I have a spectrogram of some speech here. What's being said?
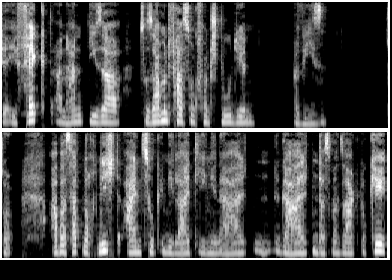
der Effekt anhand dieser Zusammenfassung von Studien bewiesen. So. Aber es hat noch nicht Einzug in die Leitlinien erhalten, gehalten, dass man sagt, okay,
